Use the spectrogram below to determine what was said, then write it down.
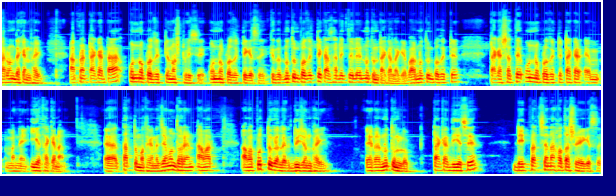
কারণ দেখেন ভাই, আপনার টাকাটা অন্য প্রজেক্টে নষ্ট হয়েছে অন্য প্রজেক্টে গেছে। কিন্তু নতুন প্রজেক্টে কাজ হারাইতে হলে নতুন টাকা লাগে বা নতুন প্রজেক্টের টাকার সাথে অন্য প্রজেক্টের টাকা মানে ইয়ে থাকে না তারতম্য থাকে না। যেমন ধরেন আমার আমার পর্তুগালের দুইজন ভাই, এরা নতুন লোক। টাকা দিয়েছে ডেট পাচ্ছে না, হতাশ হয়ে গেছে।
